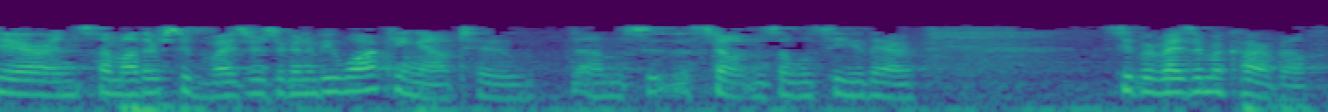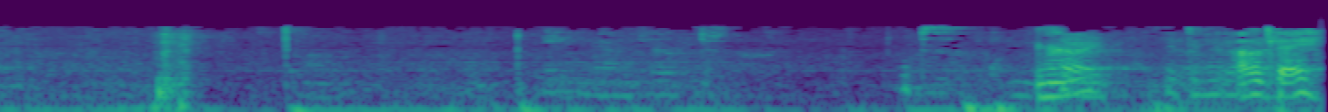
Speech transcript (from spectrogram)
chair and some other supervisors are going to be walking out to um, Stoughton, so we'll see you there. Supervisor McCarville. Oops. Sorry. Okay.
